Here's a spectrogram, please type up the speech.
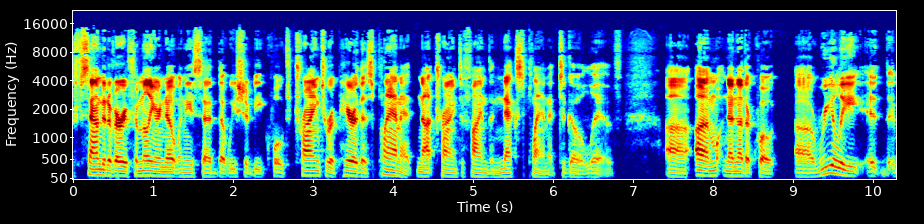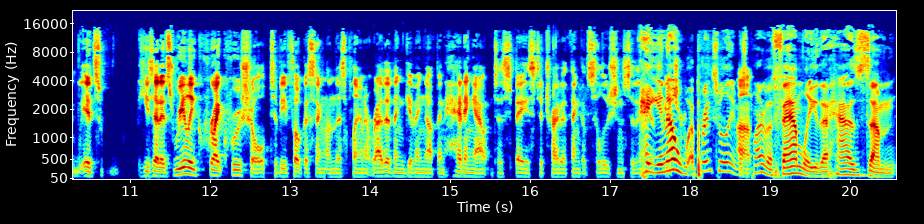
sounded a very familiar note when he said that we should be, quote, trying to repair this planet, not trying to find the next planet to go live. Uh, um, another quote, uh, really, it, it's, he said, it's really quite crucial to be focusing on this planet rather than giving up and heading out into space to try to think of solutions to the Hey, you future. know, Prince William is Um, part of a family that has um,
